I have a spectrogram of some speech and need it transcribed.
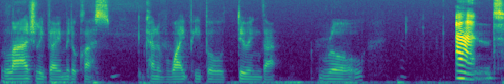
largely very middle class kind of white people doing that role. And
